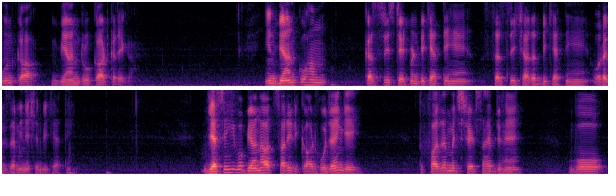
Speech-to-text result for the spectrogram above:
उनका बयान रिकॉर्ड करेगा। इन बयान को हम कर्सरी स्टेटमेंट भी कहते हैं, सरसरी शहादत भी कहते हैं और एग्जामिनेशन भी कहते हैं। जैसे ही वो बयान सारे रिकॉर्ड हो जाएँगे तो फाजर मजिस्ट्रेट साहब जो हैं, वो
